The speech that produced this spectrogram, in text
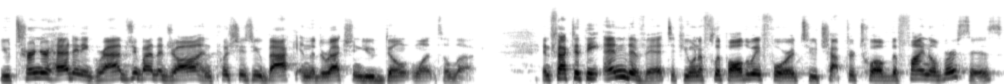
You turn your head and he grabs you by the jaw and pushes you back in the direction you don't want to look. In fact, at the end of it, if you want to flip all the way forward to chapter 12, the final verses,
